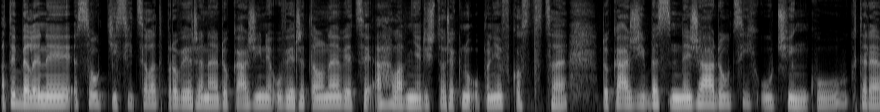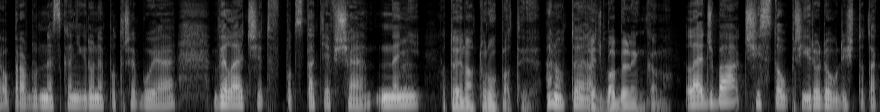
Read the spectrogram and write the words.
A ty byliny jsou tisíce let prověřené, dokáží neuvěřitelné věci a hlavně, když to řeknu úplně v kostce, dokáží bez nežádoucích účinků, které opravdu dneska nikdo nepotřebuje, vyléčit v podstatě vše. Není... A to je naturopatie. Ano, to je Léčba bylinkama. Léčba čistou přírodou, když to tak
